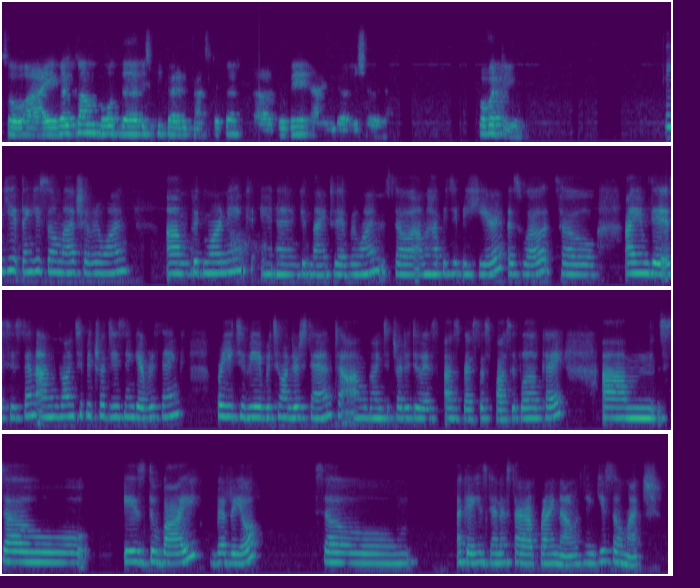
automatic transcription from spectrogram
So I welcome both the speaker and translator, uh, Duvay and uh, Isabella. Over to you. Thank you. Thank you so much, everyone. Um, good morning and good night to everyone. So I'm happy to be here as well. So I am the assistant. I'm going to be traducing everything for you to be able to understand. I'm going to try to do it as best as possible, okay? Um, so is Duvay Berrio. So, okay, he's gonna start up right now. Thank you so much.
